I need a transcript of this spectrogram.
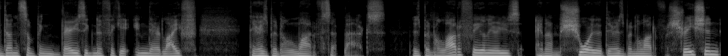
done something very significant in their life, there has been a lot of setbacks. There's been a lot of failures, and I'm sure that there has been a lot of frustration,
